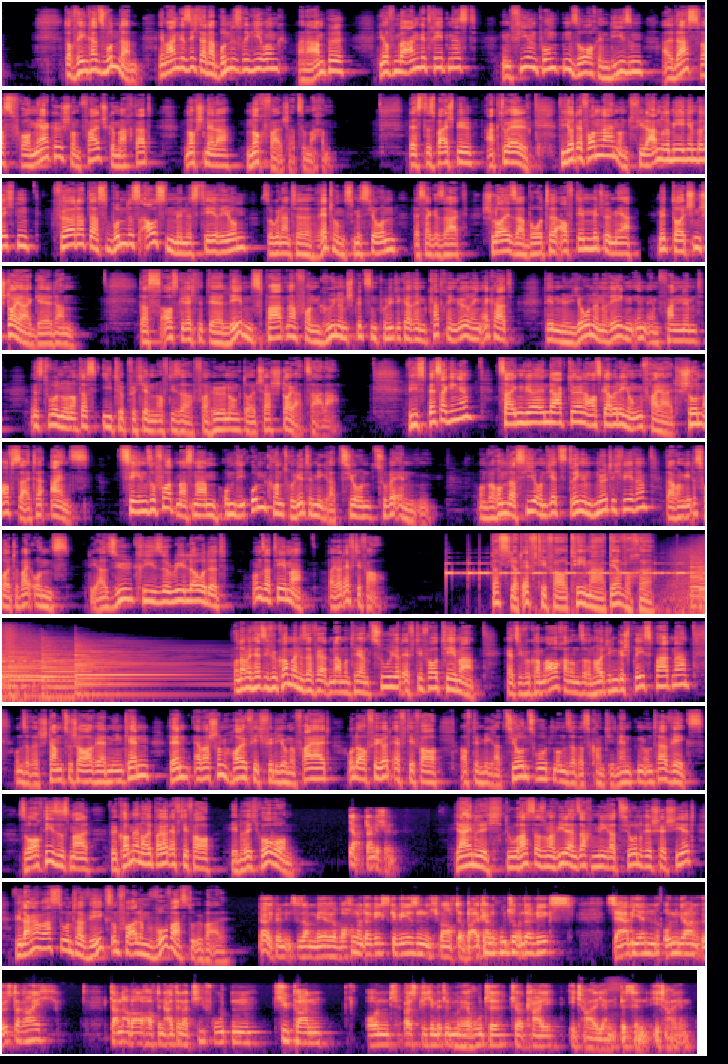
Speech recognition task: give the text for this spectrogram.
Doch wen kann's wundern? Im Angesicht einer Bundesregierung, einer Ampel, die offenbar angetreten ist, in vielen Punkten, so auch in diesem, all das, was Frau Merkel schon falsch gemacht hat, noch schneller, noch falscher zu machen. Bestes Beispiel aktuell. Wie JF Online und viele andere Medien berichten, fördert das Bundesaußenministerium sogenannte Rettungsmissionen, besser gesagt Schleuserboote auf dem Mittelmeer mit deutschen Steuergeldern. Dass ausgerechnet der Lebenspartner von grünen Spitzenpolitikerin Katrin Göring-Eckardt den Millionenregen in Empfang nimmt, ist wohl nur noch das i-Tüpfelchen auf dieser Verhöhnung deutscher Steuerzahler. Wie es besser ginge, zeigen wir in der aktuellen Ausgabe der Jungen Freiheit, schon auf Seite 1. Zehn Sofortmaßnahmen, um die unkontrollierte Migration zu beenden. Und warum das hier und jetzt dringend nötig wäre, darum geht es heute bei uns. Die Asylkrise Reloaded. Unser Thema bei JFTV. Das JFTV-Thema der Woche. Und damit herzlich willkommen, meine sehr verehrten Damen und Herren, zu JFTV-Thema. Herzlich willkommen auch an unseren heutigen Gesprächspartner. Unsere Stammzuschauer werden ihn kennen, denn er war schon häufig für die junge Freiheit und auch für JFTV auf den Migrationsrouten unseres Kontinenten unterwegs. So auch dieses Mal. Willkommen erneut bei JFTV, Hinrich Robom. Ja, Dankeschön. Ja, Hinrich, du hast also mal wieder in Sachen Migration recherchiert. Wie lange warst du unterwegs und vor allem, wo warst du überall? Ja, ich bin insgesamt mehrere Wochen unterwegs gewesen. Ich war auf der Balkanroute unterwegs Serbien, Ungarn, Österreich, dann aber auch auf den Alternativrouten Zypern und östliche Mittelmeerroute Türkei, Italien bis in Italien.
